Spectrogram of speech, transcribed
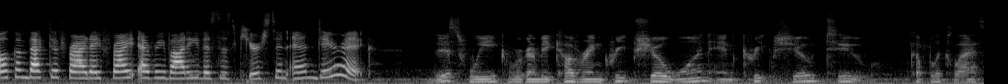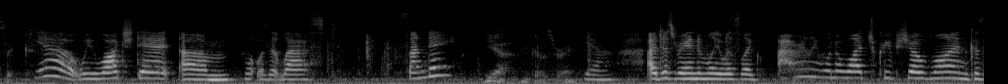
Welcome back to Friday Fright, everybody. This is Kirsten and Derek. This week we're going to be covering Creepshow 1 and Creepshow 2. A couple of classics. Yeah, we watched it, um, what was it, last Sunday? Yeah, I think that was right. Yeah. I just randomly was like, I really want to watch Creepshow 1 because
